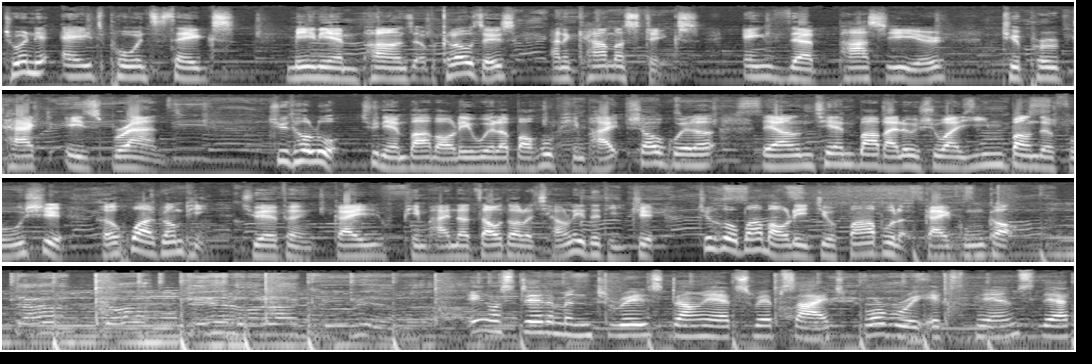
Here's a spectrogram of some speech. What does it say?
28.6 million pounds of clothes and cosmetics in the past year to protect its brand. 据透露， 去年巴宝莉为了保护品牌，烧毁了两千八百六十万英镑的服饰和化妆品。七月份，该品牌呢遭到了强烈的抵制，之后巴宝莉就发布了该公告。In a statement released on its website, Burberry explains that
